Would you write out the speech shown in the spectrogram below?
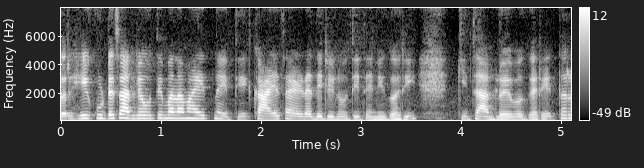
तर हे कुठे चालले होते मला माहीत नाही. ती कायच आयडिया दिली नव्हती त्यांनी घरी की चाललो आहे वगैरे. तर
